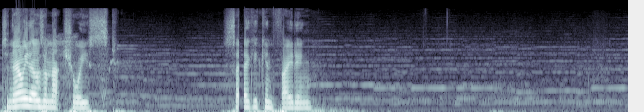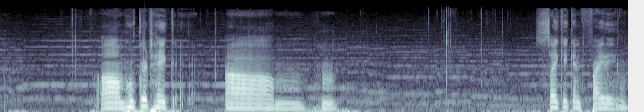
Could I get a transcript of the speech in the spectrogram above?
So now he knows I'm not choiced. Psychic and fighting. Um, who could take, um, hmm. Psychic and fighting.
